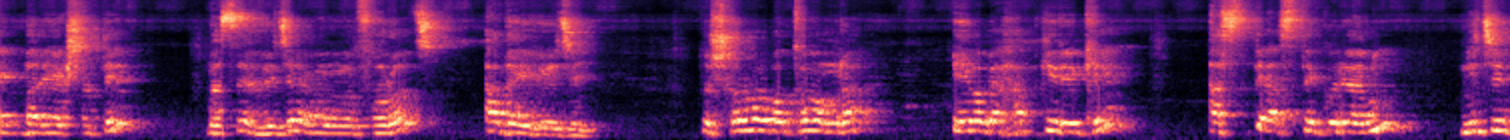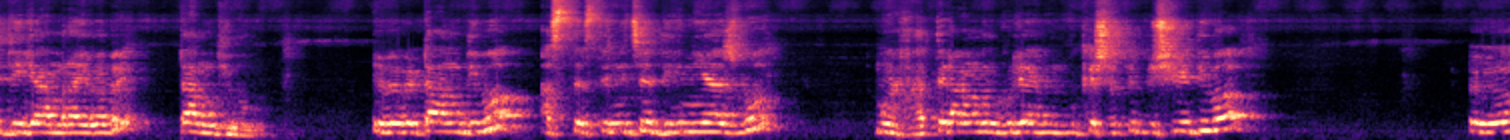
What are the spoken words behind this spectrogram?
একবারে একসাথে মাসে হয়ে যায় এবং ফরজ আদায় হয়ে যায়। তো সর্বপ্রথম আমরা এইভাবে হাতকে রেখে আস্তে আস্তে করে আমি নিচের দিকে আমরা এইভাবে টান দিব। এভাবে টান দিব, আস্তে আস্তে নিচের দিকে নিয়ে আসব এবং হাতের আঙুলগুলি আমি বুকের সাথে মিশিয়ে দিব। এবং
